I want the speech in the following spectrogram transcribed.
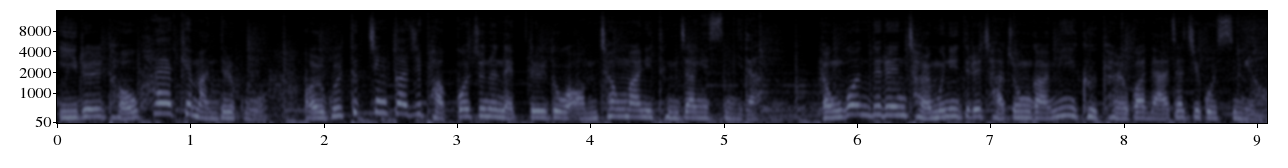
이를 더욱 하얗게 만들고 얼굴 특징까지 바꿔주는 앱들도 엄청 많이 등장했습니다. 연구원들은 젊은이들의 자존감이 그 결과 낮아지고 있으며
